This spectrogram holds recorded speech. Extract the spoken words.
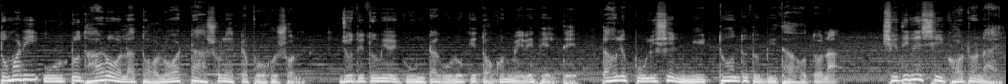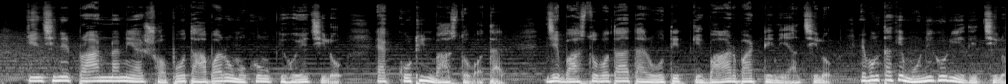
তোমার এই উল্টো ধারওয়ালা তলোয়ারটা আসলে একটা প্রহসন। যদি তুমি ওই গুণটাগুলোকে তখন মেরে ফেলতে, তাহলে পুলিশের মৃত্যু অন্তত বৃথা হতো না। সেদিনের সেই ঘটনায় কেনসিনের প্রাণ না নেয়ার শপথ আবারও মুখোমুখি হয়েছিল এক কঠিন বাস্তবতার। যে বাস্তবতা তার অতীতকে বারবার টেনে আনছিল এবং তাকে মনে করিয়ে দিচ্ছিল,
